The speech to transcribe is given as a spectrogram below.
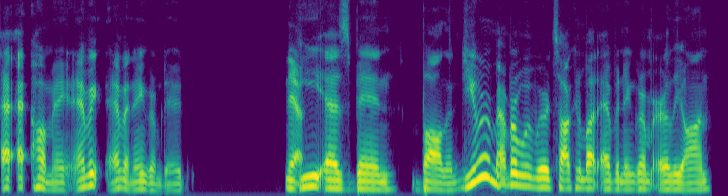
Uh, uh, oh man, Evan, Evan Engram, dude. Yeah. he has been balling. Do you remember when we were talking about Evan Engram early on,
